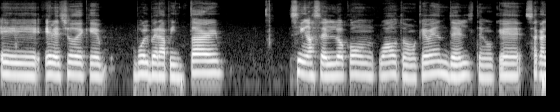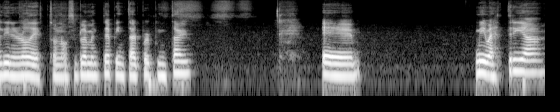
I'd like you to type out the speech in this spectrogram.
eh, el hecho de que volver a pintar sin hacerlo con, wow, tengo que vender, tengo que sacar dinero de esto, no simplemente pintar por pintar. Eh, mi maestría,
